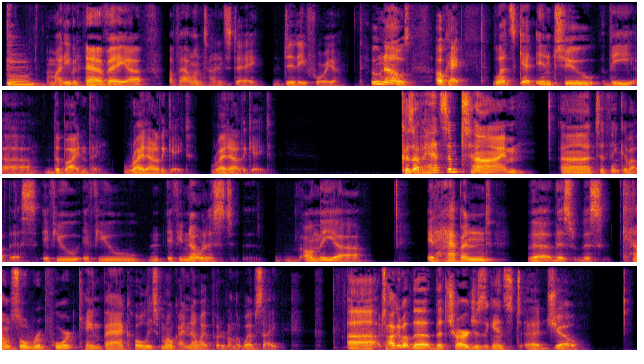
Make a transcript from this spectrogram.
I might even have a uh, a Valentine's Day ditty for you. Who knows? Okay, let's get into the uh, the Biden thing right out of the gate. Right out of the gate. Because I've had some time uh, to think about this. If you if you if you noticed on the uh, it happened the this this counsel report came back. Holy smoke! I know I put it on the website. Uh, talking about the the charges against uh, Joe,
